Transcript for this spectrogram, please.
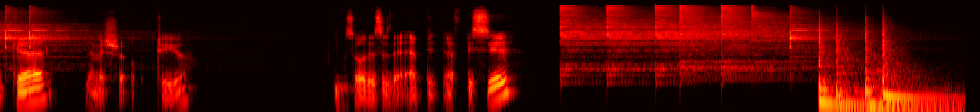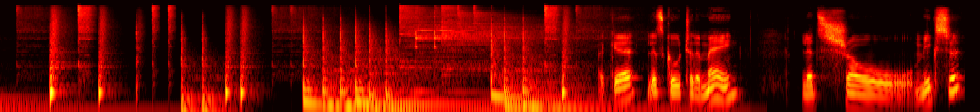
Okay let me show to you. So this is the fpc okay let's go to the main. Let's show mixer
